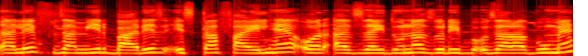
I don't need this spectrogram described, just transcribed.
अलिफ ज़मीर बारिज इसका फ़ाइल है और अजैदुना ज़राबू में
